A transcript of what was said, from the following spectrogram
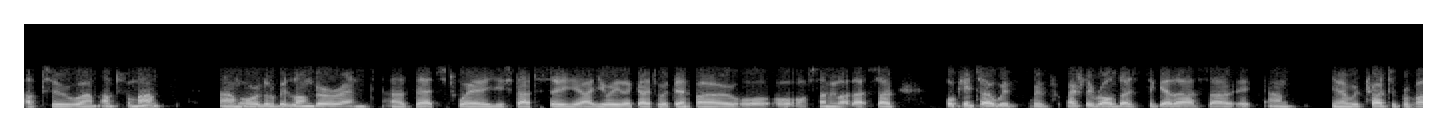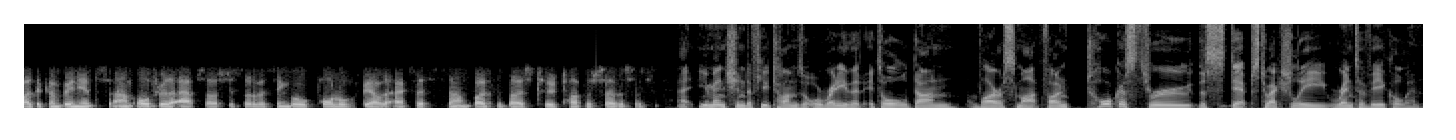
up to um, up to a month, um, or a little bit longer, and uh, that's where you start to see uh, you either go to a depot or, or, or, something like that. So for Kinto, we've we've actually rolled those together. So it, um, you know, we've tried to provide the convenience um, all through the app, so it's just sort of a single portal to be able to access um, both of those two type of services. Uh, you mentioned a few times already that it's all done via a smartphone. Talk us through the steps to actually rent a vehicle then.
